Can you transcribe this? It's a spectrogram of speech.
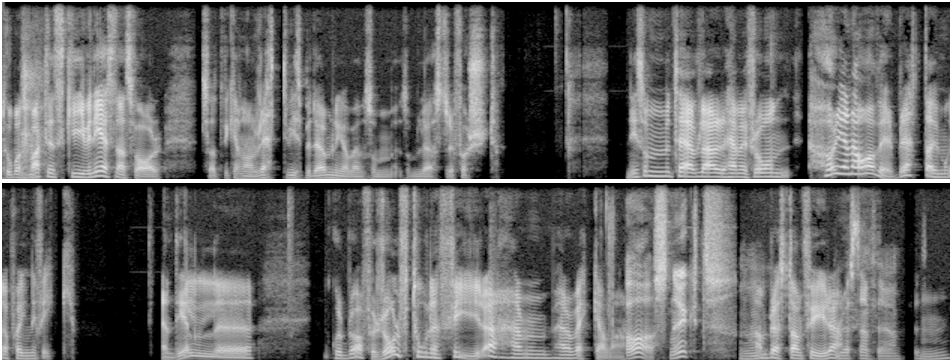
Thomas Martin skriver ner sina svar så att vi kan ha en rättvis bedömning av vem som, som löste det först. Ni som tävlar hemifrån, hör gärna av er. Berätta hur många poäng ni fick. En del eh, går bra för. Rolf tog en fyra härom, häromveckan, va? Ja, snyggt. Mm. Han bröstade en fyra. Rösten för ja. Mm.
